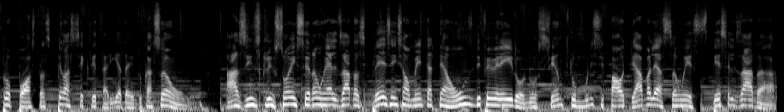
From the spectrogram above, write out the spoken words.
propostas pela Secretaria da Educação. As inscrições serão realizadas presencialmente até 11 de fevereiro no Centro Municipal de Avaliação Especializada,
